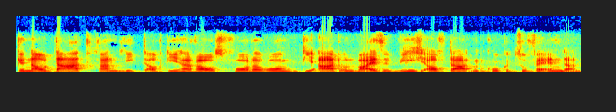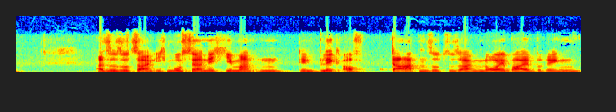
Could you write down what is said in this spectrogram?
genau daran liegt auch die Herausforderung, die Art und Weise, wie ich auf Daten gucke, zu verändern. Also sozusagen, ich muss ja nicht jemanden den Blick auf Daten sozusagen neu beibringen,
